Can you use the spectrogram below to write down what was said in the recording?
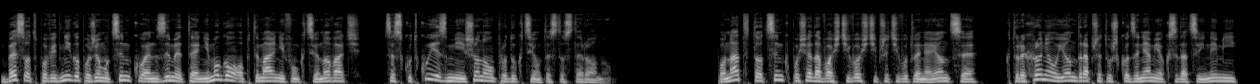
Bez odpowiedniego poziomu cynku enzymy te nie mogą optymalnie funkcjonować, co skutkuje zmniejszoną produkcją testosteronu. Ponadto cynk posiada właściwości przeciwutleniające, które chronią jądra przed uszkodzeniami oksydacyjnymi,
